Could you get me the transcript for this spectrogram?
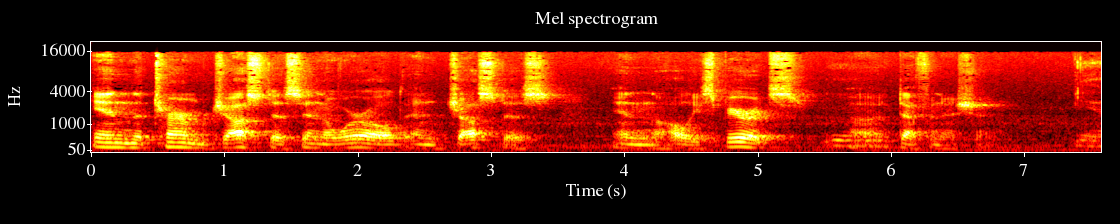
in the term justice in the world and justice in the Holy Spirit's mm. uh, mm-hmm. definition. Yeah.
